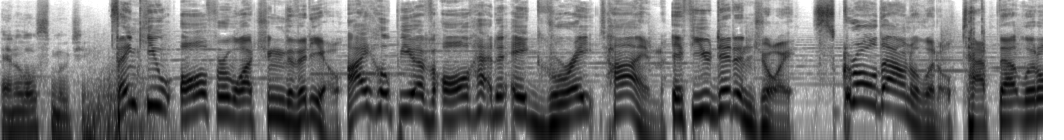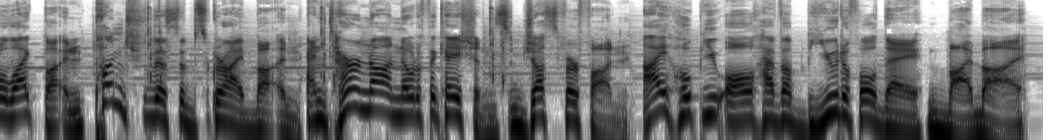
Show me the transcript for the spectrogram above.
and a little smoochy. Thank you all for watching the video. I hope you have all had a great time. If you did enjoy, scroll down a little, tap that little like button, punch the subscribe button, and turn on notifications just for fun. I hope you all have a beautiful day. Bye bye.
